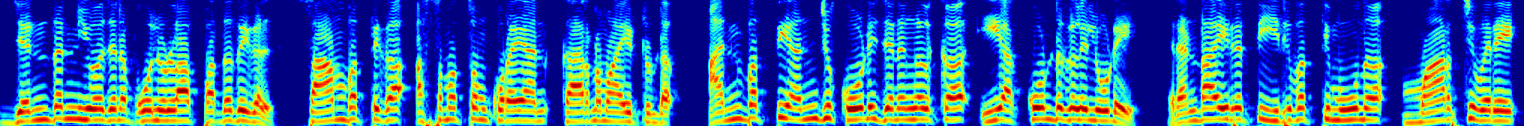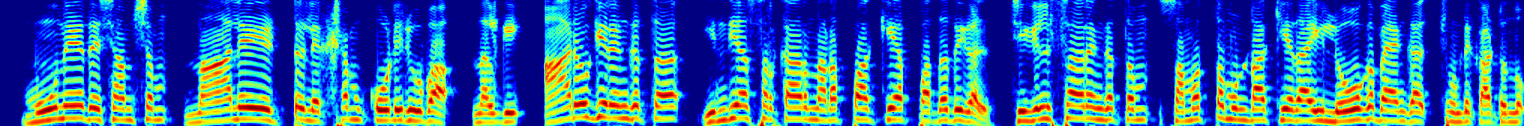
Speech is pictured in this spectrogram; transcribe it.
ജൻധൻ യോജന പോലുള്ള പദ്ധതികൾ സാമ്പത്തിക അസമത്വം കുറയാൻ കാരണമായിട്ടുണ്ട്. അൻപത്തി അഞ്ച് കോടി ജനങ്ങൾക്ക് ഈ അക്കൗണ്ടുകളിലൂടെ രണ്ടായിരത്തി ഇരുപത്തി മൂന്ന് മാർച്ച് വരെ മൂന്ന് ദശാംശം നാല് എട്ട് ലക്ഷം കോടി രൂപ നൽകി. ആരോഗ്യരംഗത്ത് ഇന്ത്യ സർക്കാർ നടപ്പാക്കിയ പദ്ധതികൾ ചികിത്സാ രംഗത്തും സമത്വമുണ്ടാക്കിയതായി ലോകബാങ്ക് ചൂണ്ടിക്കാട്ടുന്നു.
